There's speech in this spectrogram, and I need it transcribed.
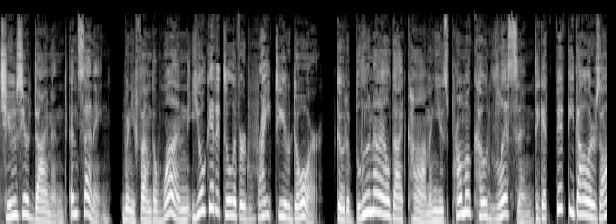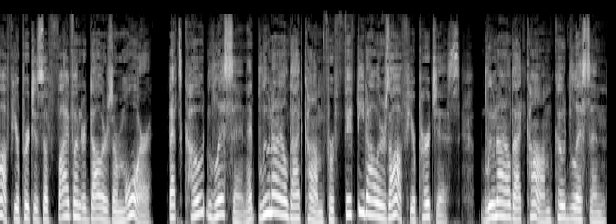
Choose your diamond and setting. When you find the one, you'll get it delivered right to your door. Go to Bluenile.com and use promo code LISTEN to get $50 off your purchase of $500 or more. That's code LISTEN at Bluenile.com for $50 off your purchase. Bluenile.com code LISTEN.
